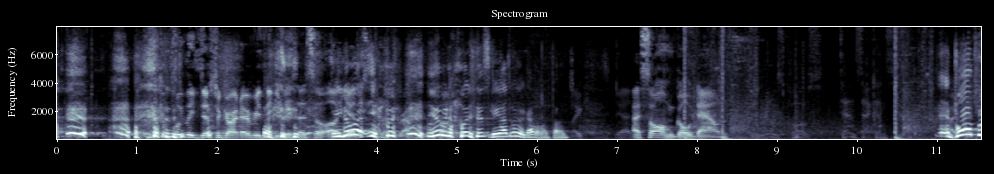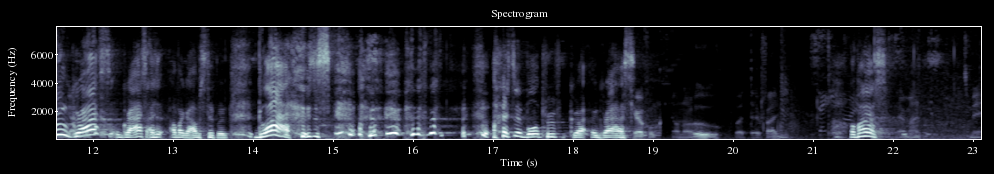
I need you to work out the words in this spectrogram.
montage. Completely disregard everything he just said. So, uh, you know yeah, what? You, is the grapple you know what this game? That's going to grapple montage. I saw him go down. Bulletproof grass? Grass? I, oh my god, I'm stupid. Glass! I said bulletproof gra- grass. Careful. Don't know who, but they're fighting. Oh, us. Never mind. It's me.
